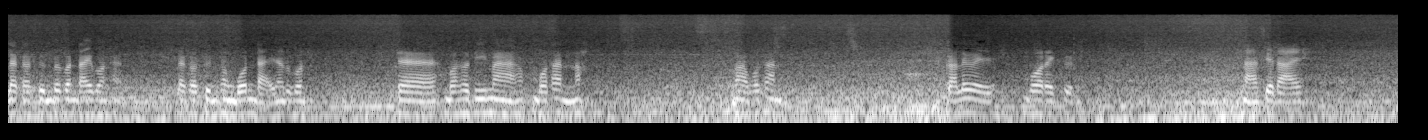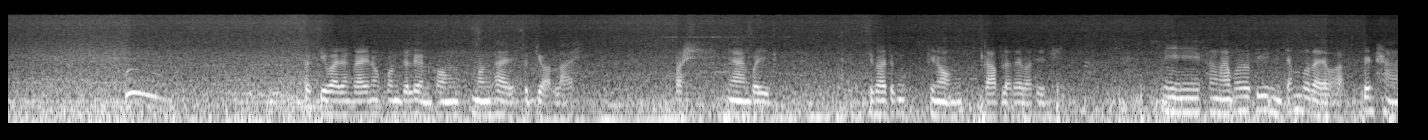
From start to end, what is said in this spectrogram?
แล้วก็ขึ้นไปบันไดบอลฮะแล้วก็ขึ้นข้างบนไดนะทุกคน แต่บอสตีมาบอท่านเนาะมาบอท่าน ก็เลยบ่ได้ขึ้นน่าเสียดายก็คิดว่าอย่างไรเนาะความเจริญของเมืองไทยสุดยอดหลาย ไปย่างไปอีกสิพาทุกพี่น้องกลับแล้วได้ประเทศนี้นี่ข้างหน้าบอสตีนี่จำบ่ได้ว่าเป็นหาง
